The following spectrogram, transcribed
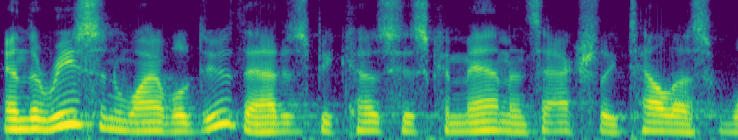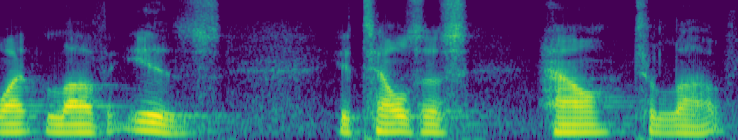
And the reason why we'll do that is because his commandments actually tell us what love is, it tells us how to love.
